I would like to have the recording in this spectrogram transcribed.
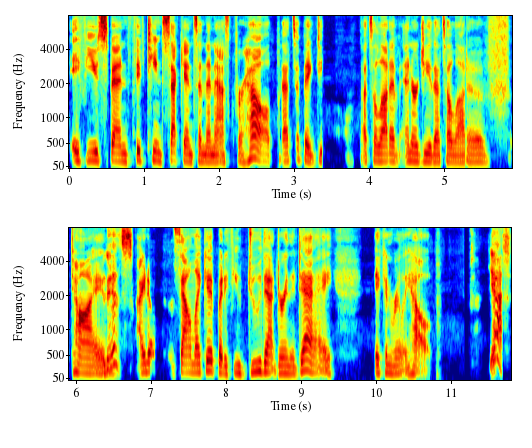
if you spend 15 seconds and then ask for help, that's a big deal. That's a lot of energy. That's a lot of time. It is. I know it doesn't sound like it, but if you do that during the day, it can really help. Yes,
